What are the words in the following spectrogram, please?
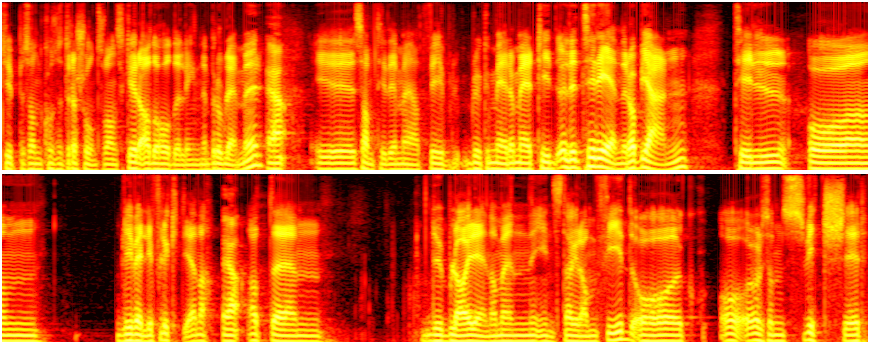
type sånn konsentrasjonsvansker, ADHD-lignende problemer. Ja. I, samtidig med at vi bruker mer og mer tid, eller trener opp hjernen til å um, bli veldig flyktige. Da. Ja. At em, du blar gjennom en Instagram-feed og, og, og liksom switcher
